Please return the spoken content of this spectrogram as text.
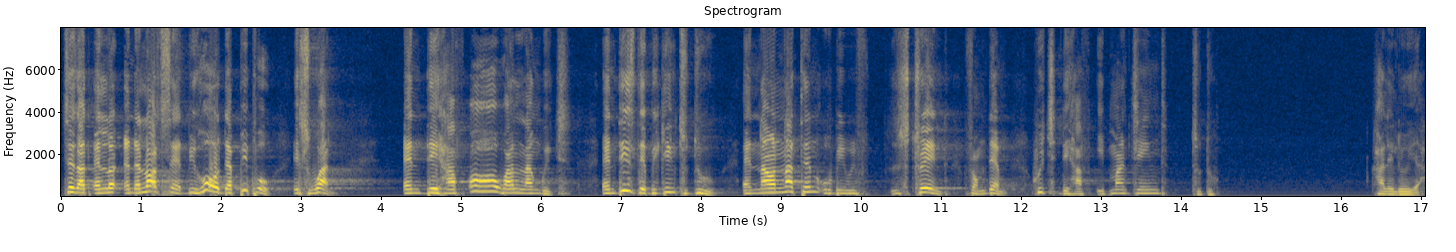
It says that, and, the Lord said, Behold, the people is one, and they have all one language. And this they begin to do, and now nothing will be restrained from them, which they have imagined to do. Hallelujah.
